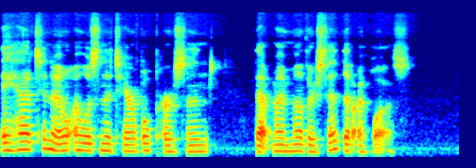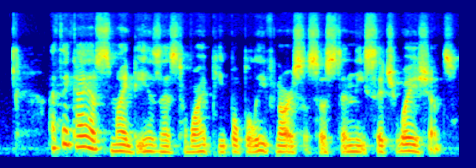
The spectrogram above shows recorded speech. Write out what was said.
They had to know I wasn't the terrible person that my mother said that I was. I think I have some ideas as to why people believe narcissists in these situations.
